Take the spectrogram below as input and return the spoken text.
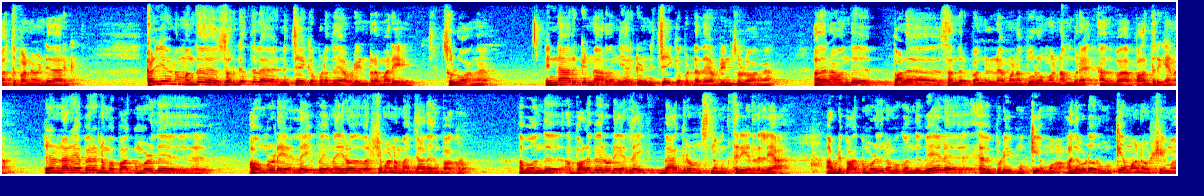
பார்த்து பண்ண வேண்டியதாக இருக்குது கல்யாணம் வந்து சொர்க்கத்தில் நிச்சயிக்கப்படுது அப்படின்ற மாதிரி சொல்லுவாங்க. இன்னாருக்கு இன்னார் தான் ஏற்கனவே நிச்சயிக்கப்பட்டது அப்படின்னு சொல்லுவாங்க. அதை நான் வந்து பல சந்தர்ப்பங்களில் மனப்பூர்வமாக நம்புகிறேன் அது பா பார்த்துருக்கேன் நான். ஏன்னா நிறையா பேர் நம்ம பார்க்கும்பொழுது அவங்களுடைய லைஃப் ஏன்னா இருபது வருஷமாக நம்ம ஜாதகம் பார்க்குறோம். அப்போ வந்து பல பேருடைய லைஃப் பேக்ரவுண்ட்ஸ் நமக்கு தெரியறது இல்லையா அப்படி பார்க்கும்பொழுது நமக்கு வந்து வேலை எப்படி முக்கியமோ அதை விட ஒரு முக்கியமான விஷயமா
